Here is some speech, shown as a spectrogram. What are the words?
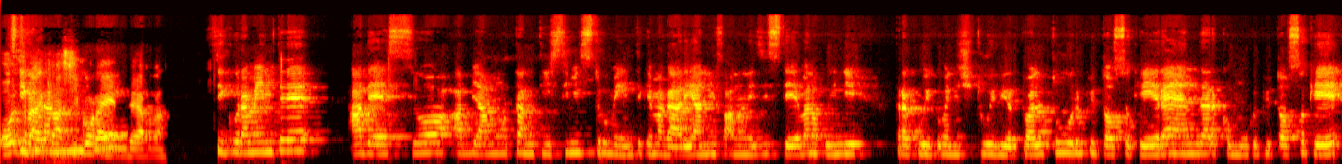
oltre al classico render. Sicuramente adesso abbiamo tantissimi strumenti che magari anni fa non esistevano, quindi tra cui, come dici tu, i virtual tour piuttosto che i render, comunque piuttosto che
